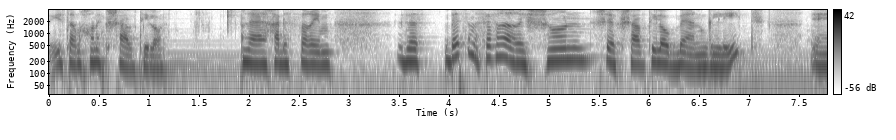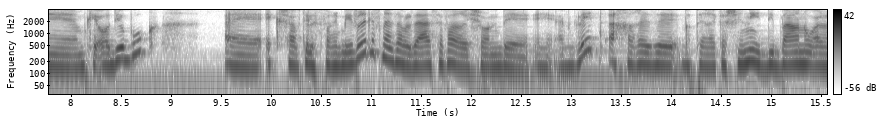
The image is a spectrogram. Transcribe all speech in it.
יותר נכון הקשבתי לו. זה היה אחד הספרים זה בעצם הספר הראשון שהקשבתי לו באנגלית, אה, כ audiobook. אה, הקשבתי לספרים בעברית לפני זה, אבל זה היה הספר הראשון באנגלית. אחרי זה, בפרק השני, דיברנו על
